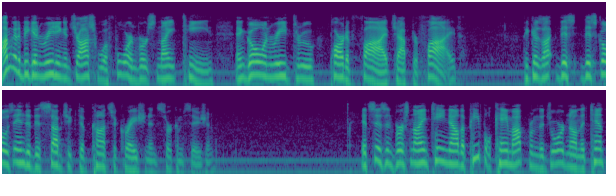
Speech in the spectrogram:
I'm going to begin reading in Joshua 4 and verse 19 and go and read through part of 5, chapter 5, because I, this, this goes into this subject of consecration and circumcision. It says in verse 19 Now the people came up from the Jordan on the tenth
